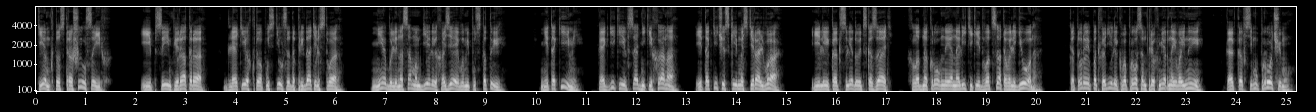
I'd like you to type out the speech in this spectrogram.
тем, кто страшился их, и псы Императора, для тех, кто опустился до предательства, не были на самом деле хозяевами пустоты. Не такими, как дикие всадники хана и тактические мастера льва, или, как следует сказать, хладнокровные аналитики 20-го легиона, которые подходили к вопросам трехмерной войны, как ко всему прочему,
